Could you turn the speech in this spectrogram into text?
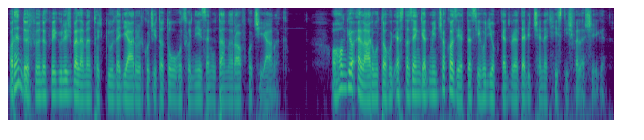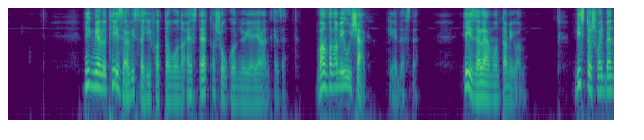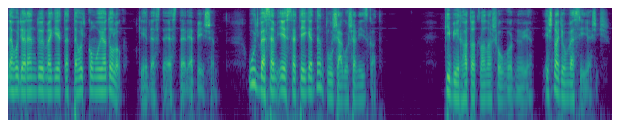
A rendőrfőnök végül is belement, hogy küld egy járőrkocsit a tóhoz, hogy nézzen utána Ralph kocsijának. A hangja elárulta, hogy ezt az engedményt csak azért teszi, hogy jobb kedvre derítsen egy hisztis feleséget. Még mielőtt Hézel visszahívhatta volna Esztert, a sógornője jelentkezett. – Van valami újság? – kérdezte. Hézel elmondta, mi van. – Biztos vagy benne, hogy a rendőr megértette, hogy komoly a dolog? – kérdezte Eszter epésen. – Úgy veszem észre téged, nem túlságosan izgat. Kibírhatatlan a sógornője, és nagyon veszélyes is.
